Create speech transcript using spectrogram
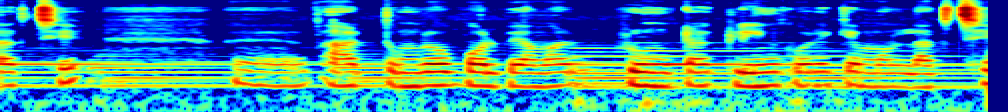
লাগছে। আর তোমরাও বলবে আমার রুমটা ক্লিন করে কেমন লাগছে।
